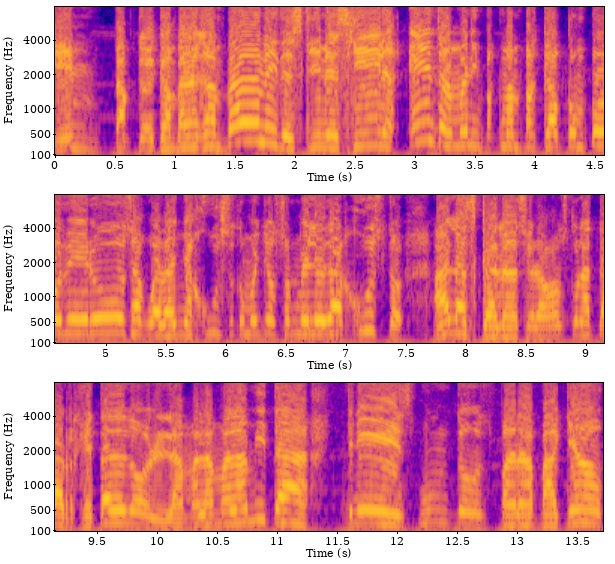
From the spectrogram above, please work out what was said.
Impacto de campana a campana y de esquina a esquina. Entra Man Impact Man Pacao con poderosa guadaña justo como Johnson me le da justo a las canas. Y ahora vamos con la tarjeta de Don, la mala malamita. Tres puntos para Pacquiao,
